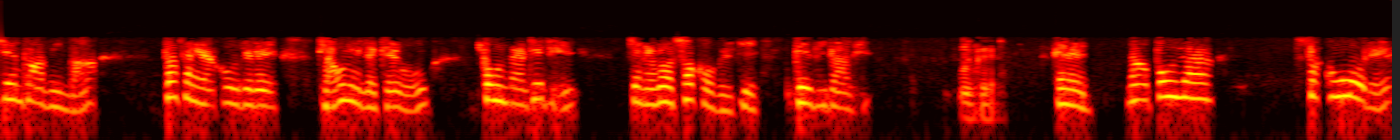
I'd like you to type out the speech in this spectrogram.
ကျင်းပမီမှာသက်ဆိုင်ရာကိုယ်စားလှယ်ကြောင်းနေလက်ထဲကိုပုံစံတစ်တွေကျွန်တော်တို့ဆော့ကော်ပြီးပေးပြီးသားလေဟုတ်ကဲ့။အဲနောက်ပုံစံ19ကိုလည်း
